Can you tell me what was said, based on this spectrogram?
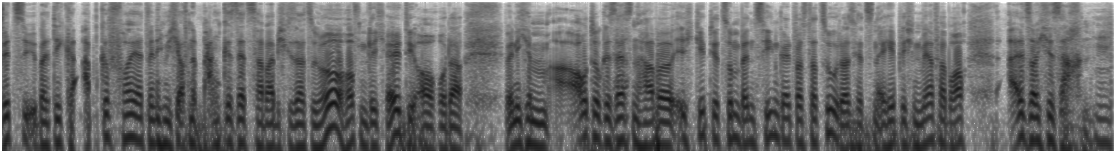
Witze über Dicke abgefeuert. Wenn ich mich auf eine Bank gesetzt habe, habe ich gesagt, so, oh, hoffentlich hält die auch. Oder wenn ich im Auto gesessen habe, ich gebe dir zum Benzingeld was dazu, das ist jetzt einen erheblichen Mehrverbrauch. All solche Sachen. Mhm.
